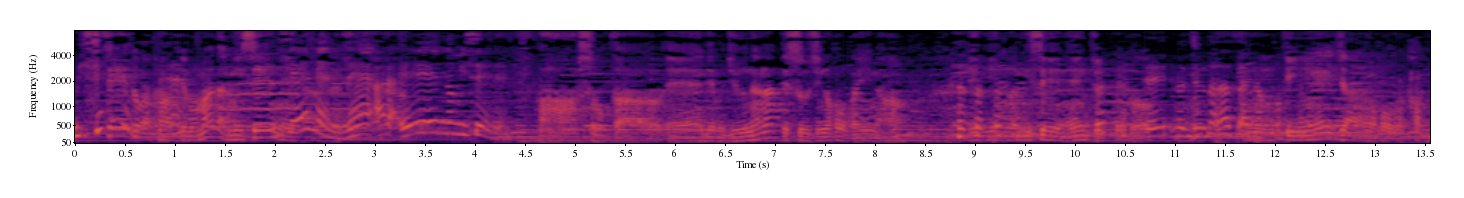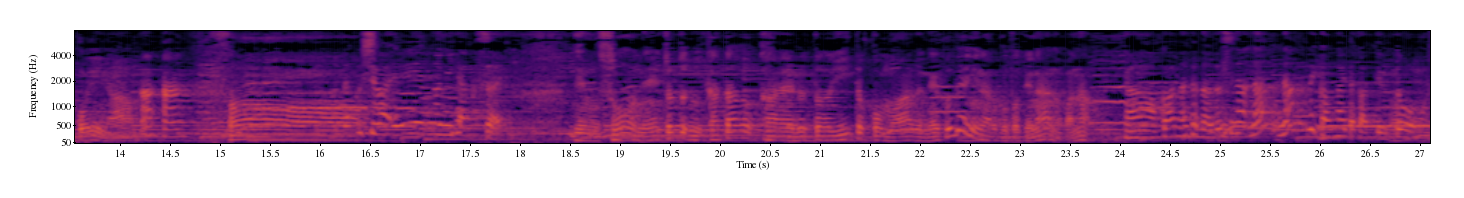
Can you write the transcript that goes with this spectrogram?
未成制度が変わってもまだ未成年未成年ね。あら永遠の未成年ああそうか。えー、でも17って数字の方がいいな。永遠の未成年って言うけど。永遠の17歳のうんティーンエイジャーの方がかっこいいな。あ私は永遠の200歳でもそうねちょっと見方を変えるといいとこもあるね。不便になることってないのかな？いや分かんない。ただ私なななんで考えたかっていうと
